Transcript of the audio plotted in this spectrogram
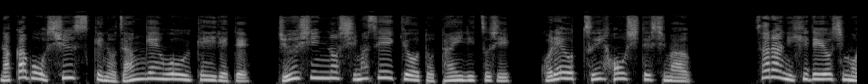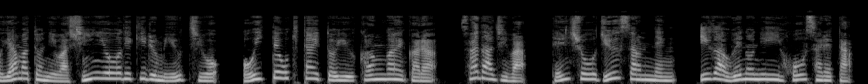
中坊修介の残言を受け入れて、重臣の島政教と対立し、これを追放してしまう。さらに秀吉も大和には信用できる身内を置いておきたいという考えから、貞治は天正13年、伊賀上野に違法された。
